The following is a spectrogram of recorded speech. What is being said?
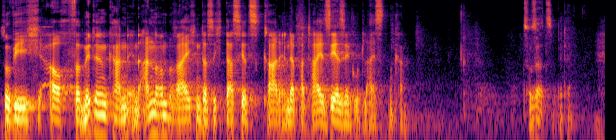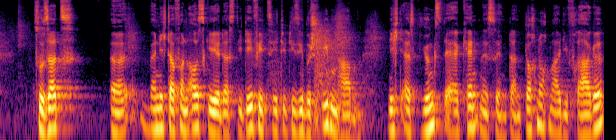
so wie ich auch vermitteln kann in anderen Bereichen, dass ich das jetzt gerade in der Partei sehr, sehr gut leisten kann. Zusatz, bitte. Zusatz, äh, wenn ich davon ausgehe, dass die Defizite, die Sie beschrieben haben, nicht erst jüngste Erkenntnis sind, dann doch noch mal die Frage,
